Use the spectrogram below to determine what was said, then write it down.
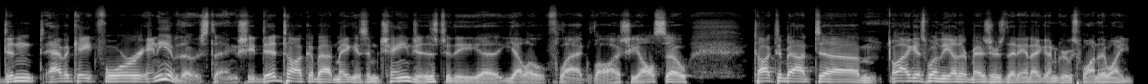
didn't advocate for any of those things. She did talk about making some changes to the uh, yellow flag law. She also talked about, um, well, I guess one of the other measures that anti-gun groups want, they want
